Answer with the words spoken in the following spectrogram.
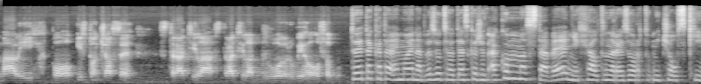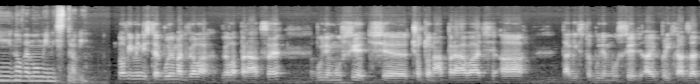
malých po istom čase stratila, stratila dôveru v jeho osobu. To je taká tá aj moja nadvezujúca otázka, že v akom stave nechal ten rezort Mičovský novému ministrovi? Nový minister bude mať veľa, veľa práce, bude musieť e, čo to naprávať a takisto bude musieť aj prichádzať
